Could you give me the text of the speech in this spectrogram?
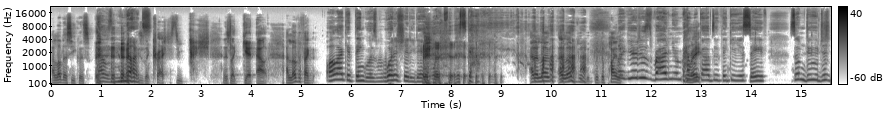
I love that sequence. That was nuts. just like crashes through, and it's like get out. I love the fact, All I could think was, what a shitty day it was for this guy. and I love I love the, the, the pilot. like you're just riding your Right. helicopter thinking you're safe. Some dude just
